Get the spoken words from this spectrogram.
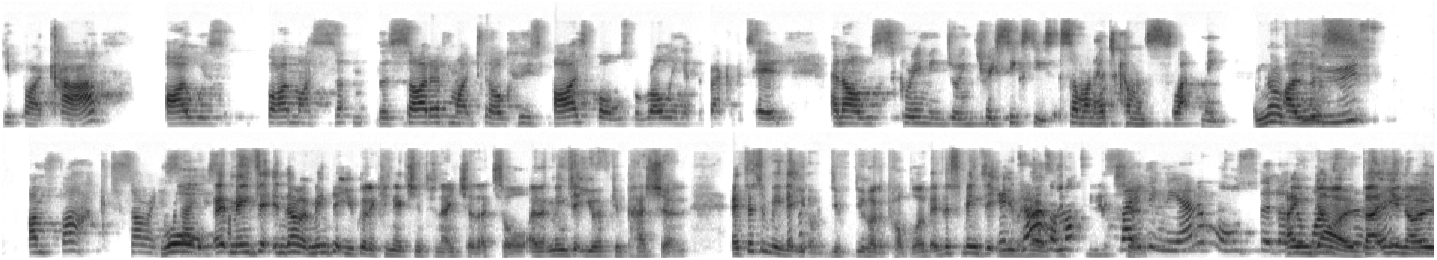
hit by a car, I was by my the side of my dog whose eyeballs were rolling at the back of its head, and I was screaming, doing 360s. Someone had to come and slap me. No, I course. lose. I'm fucked. Sorry to Well, say this. it means that no, it means that you've got a connection to nature. That's all, and it means that you have compassion. It doesn't mean that you've, you've, you've got a problem. It just means that It you does. have. I'm not connection. saving the animals that are I the ones know, but you know,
